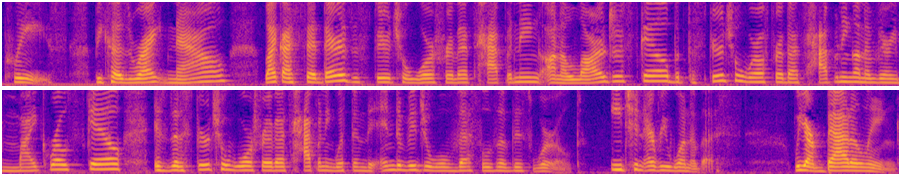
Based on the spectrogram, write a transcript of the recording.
Please. Because right now, like I said, there is a spiritual warfare that's happening on a larger scale, but the spiritual warfare that's happening on a very micro scale is the spiritual warfare that's happening within the individual vessels of this world. Each and every one of us. We are battling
